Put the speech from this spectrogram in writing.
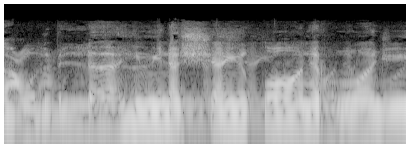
أعوذ بالله من الشيطان الرجيم.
